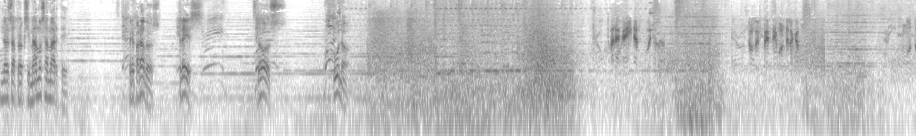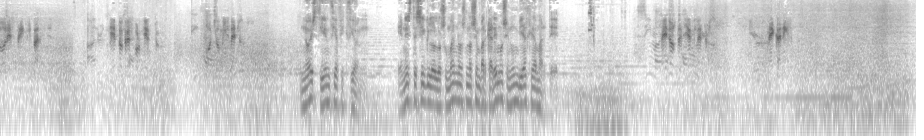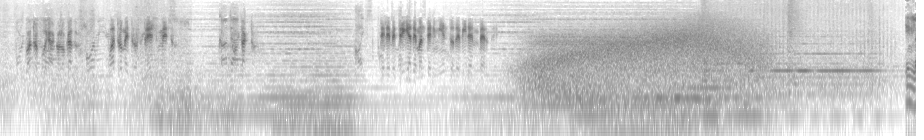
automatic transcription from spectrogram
Nos aproximamos a Marte. Preparados. Tres, dos, uno. Paracaídas fuera. Nos desprendemos de la cápsula. Motores principales. 103%. 8.000 metros. No es ciencia ficción. En este siglo los humanos nos embarcaremos en un viaje a Marte.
